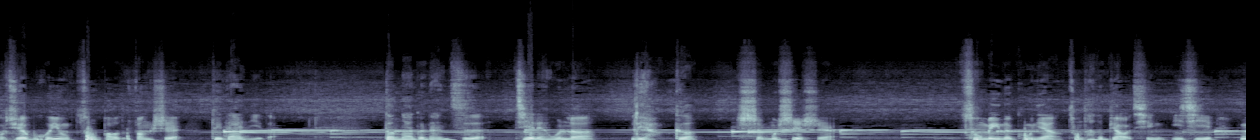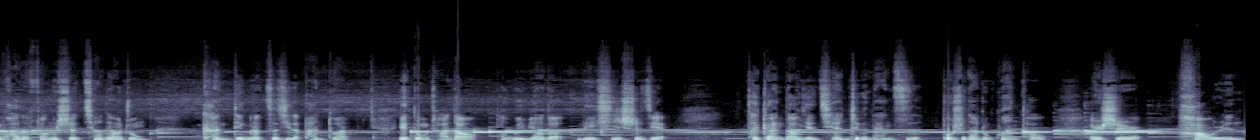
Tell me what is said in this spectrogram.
我绝不会用粗暴的方式对待你的。当那个男子接连问了两个“什么事”时，聪明的姑娘从他的表情以及问话的方式、腔调中，肯定了自己的判断，也洞察到他微妙的内心世界。她感到眼前这个男子不是那种惯偷，而是好人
